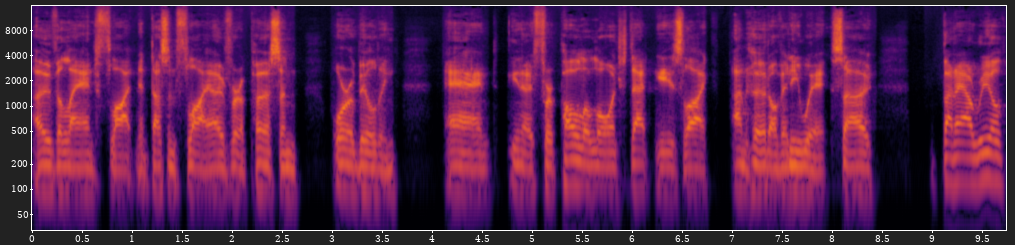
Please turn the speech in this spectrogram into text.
overland flight and it doesn't fly over a person or a building. And, you know, for a polar launch, that is like unheard of anywhere. So, but our real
